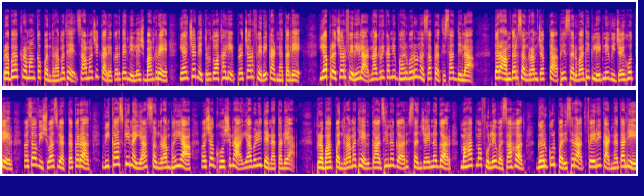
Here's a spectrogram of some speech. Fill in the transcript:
प्रभाग क्रमांक पंधरामध्ये सामाजिक कार्यकर्ते निलेश बांगरे यांच्या नेतृत्वाखाली प्रचार फेरी काढण्यात आली. या प्रचार फेरीला नागरिकांनी भरभरून असा प्रतिसाद दिला. तर आमदार संग्राम जगताप हे सर्वाधिक लीडने विजयी होतील असा विश्वास व्यक्त करत विकास की नय्या संग्राम भैया अशा घोषणा यावेळी देण्यात आल्या. प्रभाग पंधरामधील गाझीनगर संजय नगर महात्मा फुले वसाहत घरकुल परिसरात फेरी काढण्यात आली.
